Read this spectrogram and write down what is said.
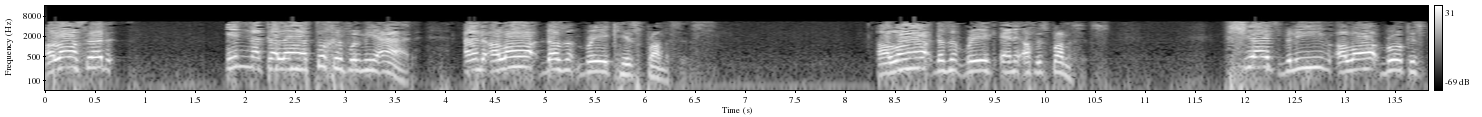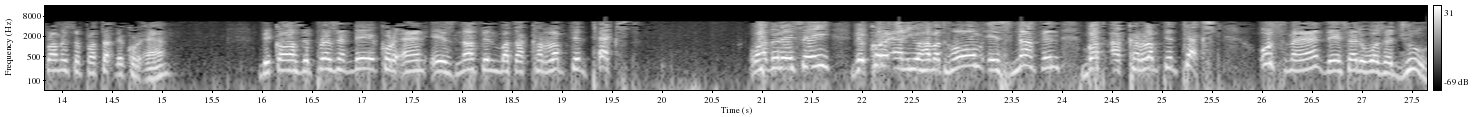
Allah said, إِنَّكَ لَا تُخْلِفُ الْمِيعَادِ And Allah doesn't break His promises. Allah doesn't break any of His promises. Shiites believe Allah broke His promise to protect the Quran because the present day Quran is nothing but a corrupted text. What do they say? The Quran you have at home is nothing but a corrupted text. Uthman, they said, was a Jew.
